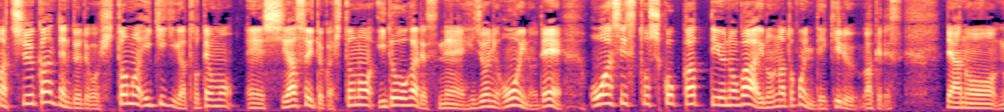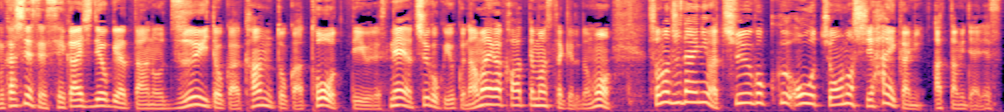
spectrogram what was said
まあ、中間点というと人の行き来がとても、えー、しやすいというか人の移動がですね、非常に多いので、オアシス都市国家っていうのがいろんなところにできるわけです。で、あの、昔ですね、世界史でよくやったあの、隋とか漢とか唐っていうですね、中国よく名前が変わってましたけれども、その時代には中国王朝の支配下にあったみたいです。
